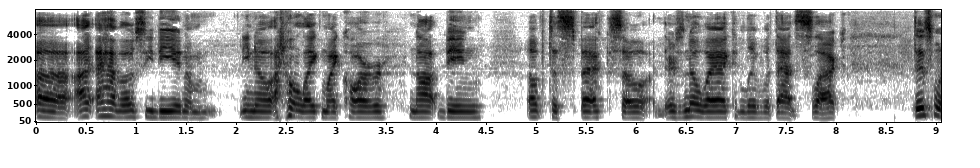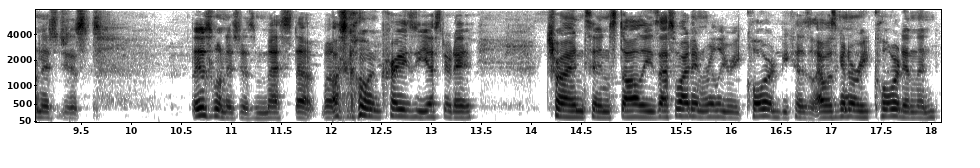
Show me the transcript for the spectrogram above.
uh, I, I have OCD and I'm, you know, I don't like my car not being up to spec, so there's no way I could live with that slack. This one is just, this one is just messed up. I was going crazy yesterday trying to install these. That's why I didn't really record because I was gonna record and then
